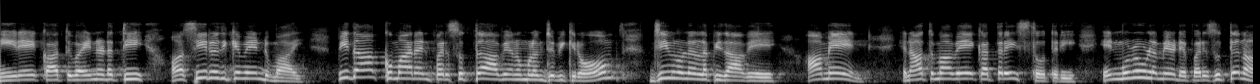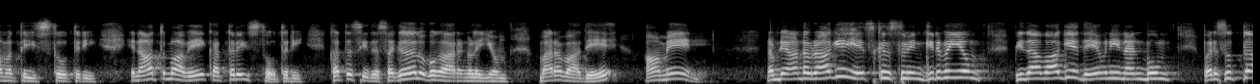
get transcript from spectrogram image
நீரே காத்து வழிநடத்தி ஆசீர்வதிக்க வேண்டுமாய். பிதா குமாரன் பரிசுத்த ஆவியான மூலம் ஜெபிக்கிறோம். ஜீவனுள்ள நல்ல பிதாவே ஆமேன். என் ஆத்மாவே கத்தரை ஸ்தோத்திரி. என் முழு உள்ளமையுடைய பரிசுத்த நாமத்தை ஸ்தோத்திரி. என் ஆத்மாவே கத்தரை ஸ்தோத்திரி. கத்த செய்த சகல உபகாரங்களையும் மறவாதே. ஆமேன். நம்முடைய ஆண்டவராகிய இயேசு கிறிஸ்துவின் கிருபையும் பிதாவாகிய தேவனின் அன்பும் பரிசுத்த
